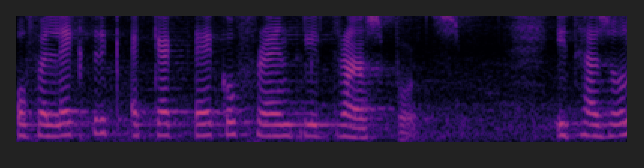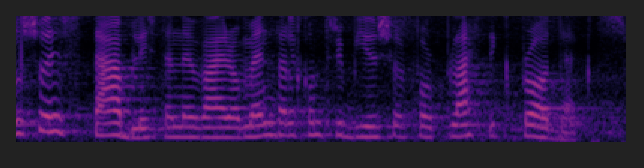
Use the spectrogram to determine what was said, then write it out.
of electric eco-friendly transports. It has also established an environmental contribution for plastic products.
